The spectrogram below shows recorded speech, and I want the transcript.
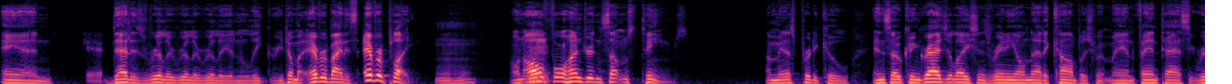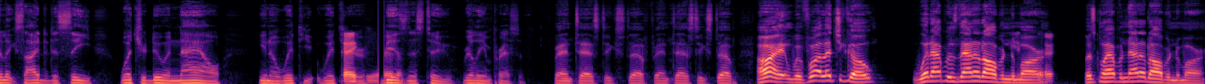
and that is really, really, really an elite group. You're talking about everybody that's ever played Mm-hmm. on all Mhm. 400 and something teams. I mean, that's pretty cool. And so, congratulations, Rennie, on that accomplishment, man. Fantastic. Really excited to see what you're doing now. You know, with you with Thank your you, business too. Really impressive. Fantastic stuff. Fantastic stuff. All right, and before I let you go, what happens down at Auburn tomorrow? sir. What's going to happen down at Auburn tomorrow?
